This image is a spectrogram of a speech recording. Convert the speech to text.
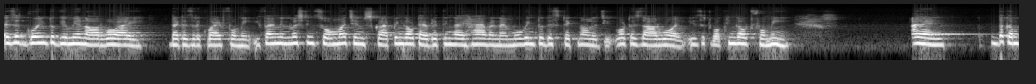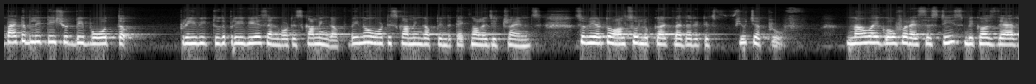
is it going to give me an ROI that is required for me. If I'm investing so much in scrapping out everything I have and I'm moving to this technology, what is the ROI? Is it working out for me? And the compatibility should be both to the previous and what is coming up. We know what is coming up in the technology trends. So we have to also look at whether it is future proof. Now I go for SSDs because they are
